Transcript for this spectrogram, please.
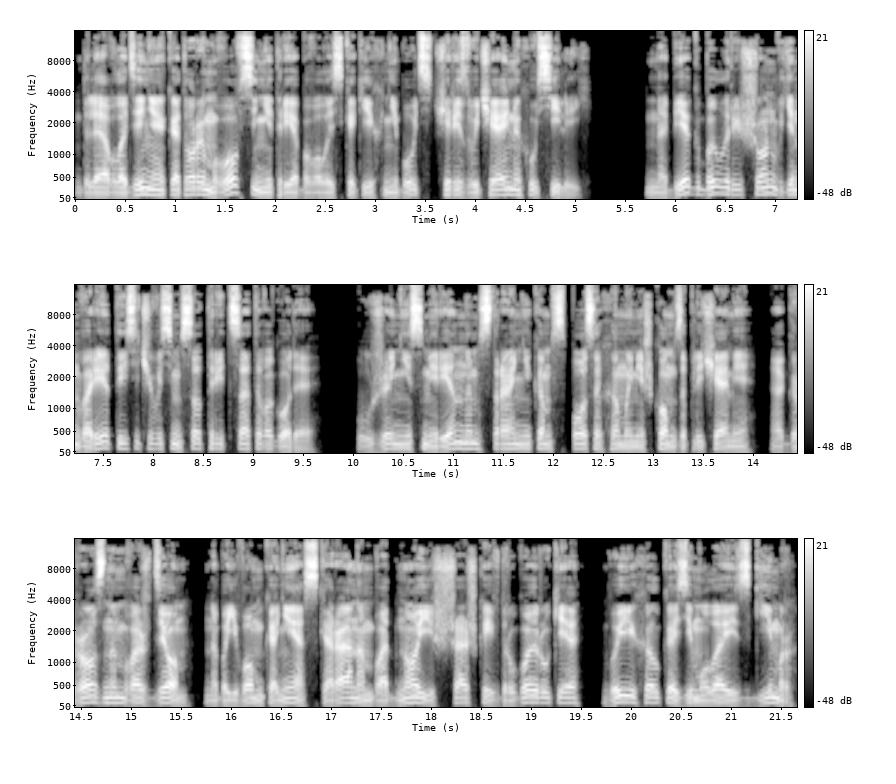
для овладения которым вовсе не требовалось каких-нибудь чрезвычайных усилий. Набег был решен в январе 1830 года. Уже не смиренным странником с посохом и мешком за плечами, а грозным вождем на боевом коне с Кораном в одной и с шашкой в другой руке выехал Казимула из Гимр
